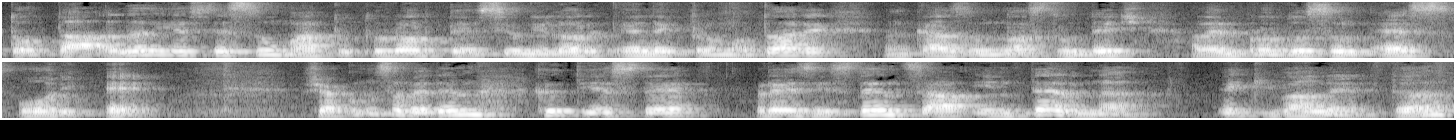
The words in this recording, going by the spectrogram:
totală este suma tuturor tensiunilor electromotoare. În cazul nostru, deci, avem produsul S ori E. Și acum să vedem cât este rezistența internă echivalentă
